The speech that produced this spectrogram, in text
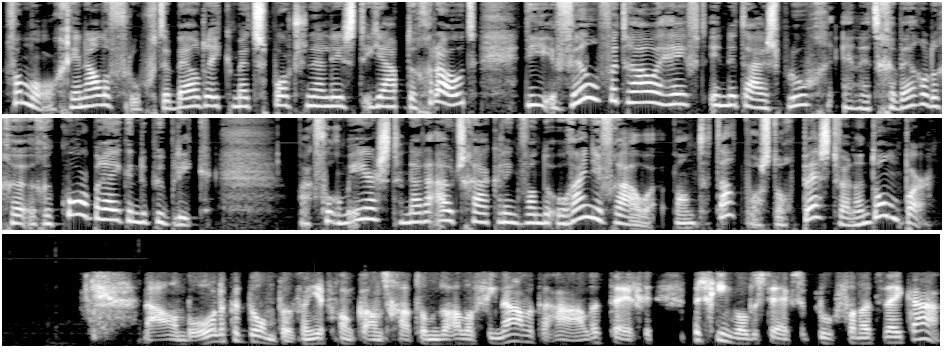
Vanmorgen in alle vroegte belde ik met sportjournalist Jaap de Groot, die veel vertrouwen heeft in de thuisploeg en het geweldige recordbrekende publiek. Maar ik vroeg hem eerst naar de uitschakeling van de Oranje Vrouwen, want dat was toch best wel een domper. Nou, een behoorlijke domper. Van je hebt gewoon kans gehad om de halve finale te halen tegen misschien wel de sterkste ploeg van het WK.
